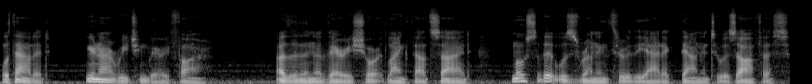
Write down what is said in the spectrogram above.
Without it, you're not reaching very far. Other than a very short length outside, most of it was running through the attic down into his office.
